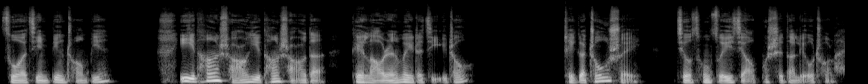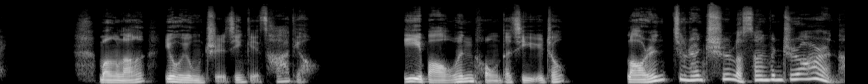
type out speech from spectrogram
坐进病床边，一汤勺一汤勺的给老人喂着鲫鱼粥，这个粥水就从嘴角不时的流出来。猛狼又用纸巾给擦掉，一保温桶的鲫鱼粥，老人竟然吃了三分之二呢。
